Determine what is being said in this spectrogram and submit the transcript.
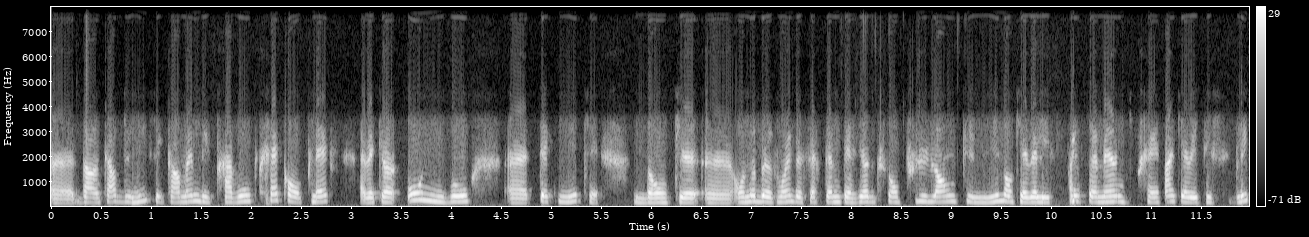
euh, dans le cadre de nuit. C'est quand même des travaux très complexes avec un haut niveau euh, technique. Donc, euh, on a besoin de certaines périodes qui sont plus longues qu'une nuit. Donc, il y avait les cinq semaines du printemps qui avaient été ciblées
